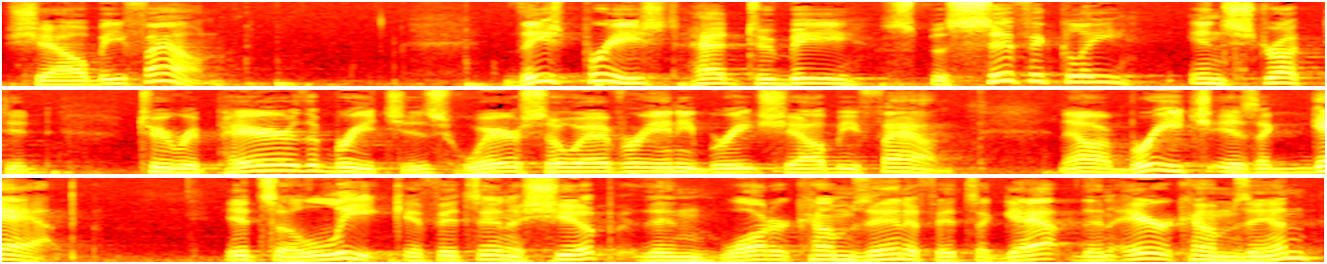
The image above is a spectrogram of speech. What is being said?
shall be found. These priests had to be specifically instructed to repair the breaches wheresoever any breach shall be found. Now, a breach is a gap. It's a leak. If it's in a ship, then water comes in. If it's a gap, then air comes in.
